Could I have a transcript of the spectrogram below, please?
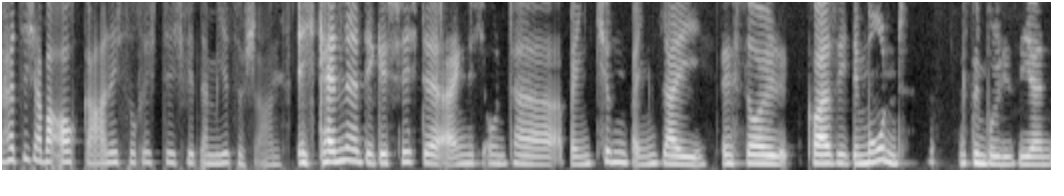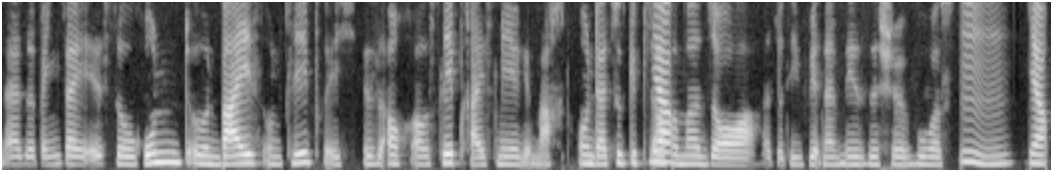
Hört sich aber auch gar nicht so richtig vietnamesisch an. Ich kenne die Geschichte eigentlich unter Beng Chung Beng Sai. Es soll quasi den Mond symbolisieren. Also Bensai ist so rund und weiß und klebrig. ist auch aus Lebreismehl gemacht. Und dazu gibt es ja. auch immer So, also die vietnamesische Wurst. Mm, ja.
